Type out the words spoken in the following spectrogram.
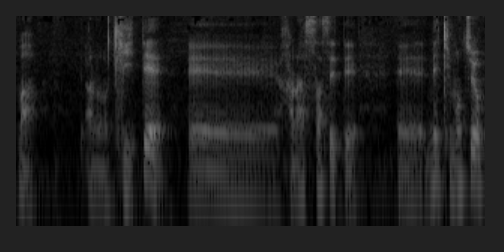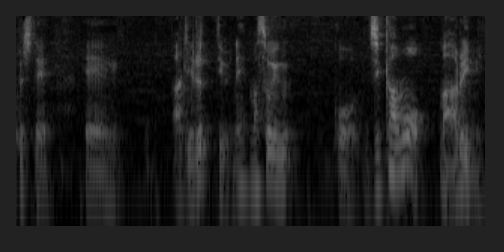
まああの聞いて、えー、話させてえー、ね、気持ちよくして、えー、あげるっていうね、まあ、そういうこう時間を、まあ、ある意味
